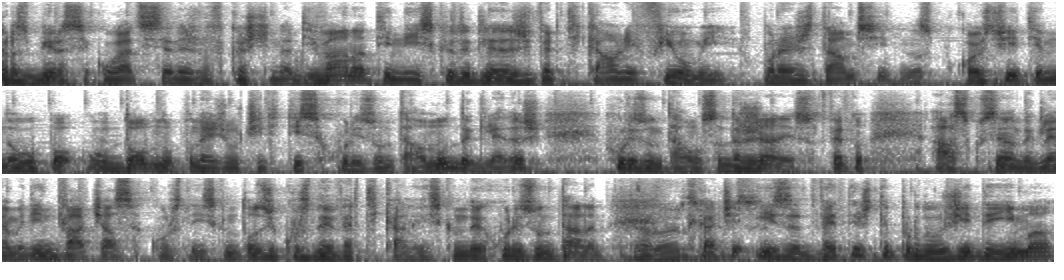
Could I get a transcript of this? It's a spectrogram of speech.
Разбира се, когато си седнеш вкъщи на дивана, ти не искаш да гледаш вертикални филми, понеже там си на спокойствие и ти е много по-удобно, понеже очите ти са хоризонтално, да гледаш хоризонтално съдържание. Съответно, аз ако сега да гледам един 2 часа курс, не искам този курс да е вертикален, искам да е хоризонтален. Да, да, така че и за двете ще продължи да има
